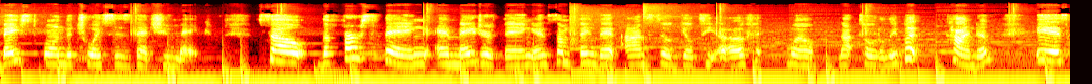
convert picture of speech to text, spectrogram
based on the choices that you make. So, the first thing and major thing, and something that I'm still guilty of, well, not totally, but kind of, is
